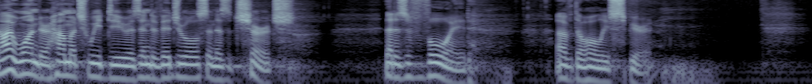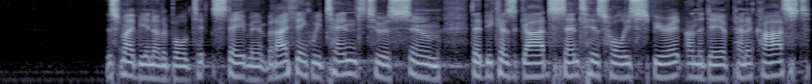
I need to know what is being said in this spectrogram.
Now, I wonder how much we do as individuals and as a church that is void of the Holy Spirit. This might be another bold t- statement, but I think we tend to assume that because God sent his Holy Spirit on the day of Pentecost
